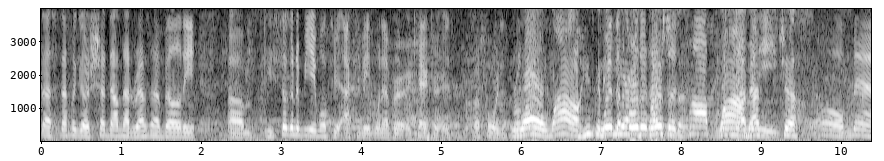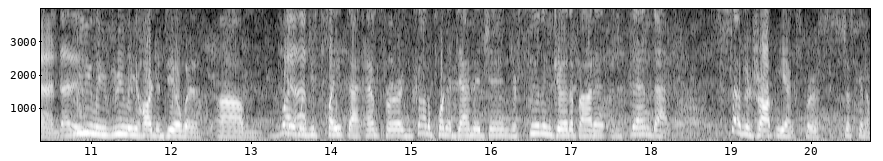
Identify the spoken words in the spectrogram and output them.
That's definitely gonna shut down that Ramza ability. Um, he's still gonna be able to activate whenever a character is before is broken. whoa, wow, he's going to With the Odin up the top Wow, Remedy. that's just Oh man, that is really, really hard to deal with. Um, right Yeah. when you played that Emperor, you got a point of damage in, you're feeling good about it, and then that seven drop EX burst is just gonna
